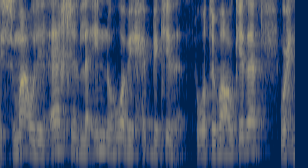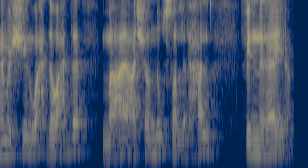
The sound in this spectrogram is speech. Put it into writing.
اسمعوا للآخر لأنه هو بيحب كده. هو طباعه كده وإحنا ماشيين واحدة واحدة معاه عشان نوصل للحل في النهاية.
